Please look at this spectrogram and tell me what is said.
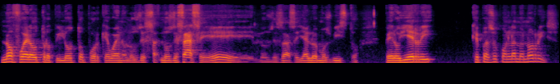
no fuera otro piloto, porque bueno, los, los deshace, eh, los deshace, ya lo hemos visto. Pero Jerry, ¿qué pasó con Lando Norris?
